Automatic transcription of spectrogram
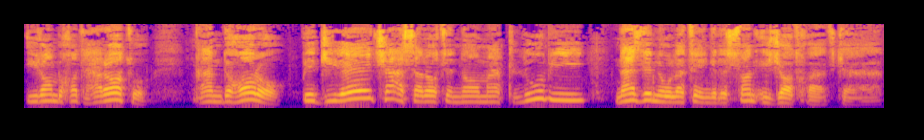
ایران بخواد هرات و قنده ها رو بگیره چه اثرات نامطلوبی نزد دولت انگلستان ایجاد خواهد کرد.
